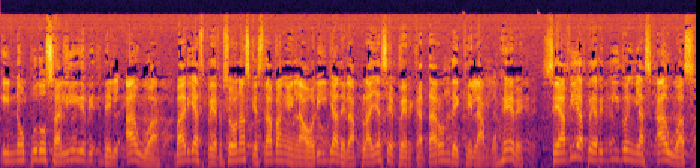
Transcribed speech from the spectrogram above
y no pudo salir del agua. Varias personas que estaban en la orilla de la playa se percataron de que la mujer se había perdido en las aguas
